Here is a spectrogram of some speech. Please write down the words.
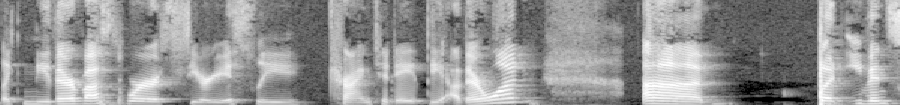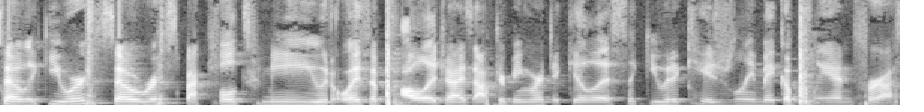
Like neither of us were seriously trying to date the other one. Um, but even so, like you were so respectful to me. You would always apologize after being ridiculous. Like you would occasionally make a plan for us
